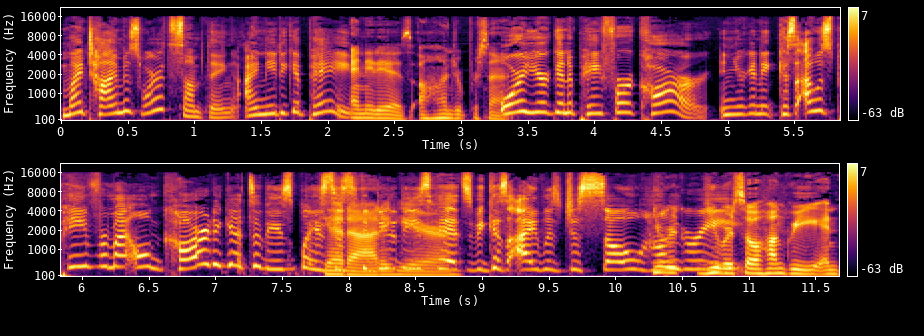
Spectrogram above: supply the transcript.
my time is worth something. I need to get paid. And it is 100%. or you're going to pay for a car and you're going to, because I was paying for my own car to get to these places Get to do these here. hits because I was just so you were, hungry you were so hungry. And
